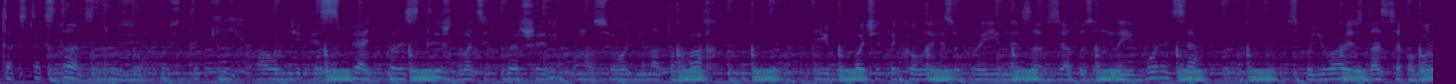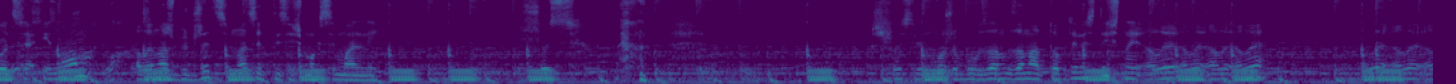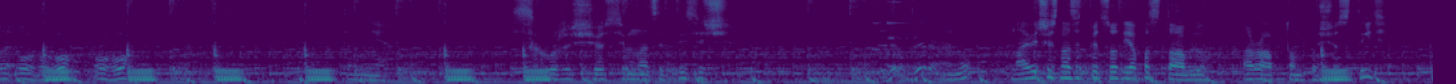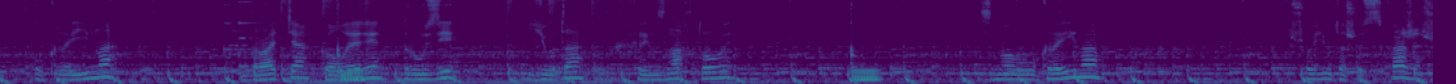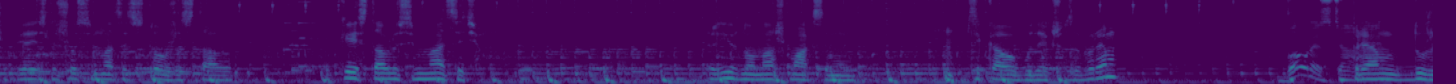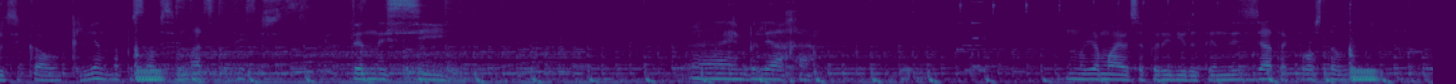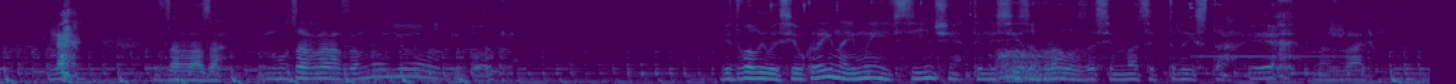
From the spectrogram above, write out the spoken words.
Такс, такс, такс, друзі. Ось такий Audi S5 Prestige 21 рік у нас сьогодні на торгах. І ви бачите, колеги з України завзято за неї борються. Сподіваюсь, вдасться поборотися і нам, але наш бюджет 17 тисяч максимальний. Щось. Щось він може був занадто оптимістичний, але, але, але, але. Але, але, але, ого, ого. Та ні. Схоже, що 17 тисяч. Ну, навіть 16500 я поставлю. А раптом пощастить. Україна. Браття, колеги, друзі, Юта. Хрін зна хто ви. Знову Україна. Що Юта щось скаже, щоб я, якщо що, 17100 вже ставив. Окей, ставлю 17. Рівно наш максимум. Хм, Цікаво буде, якщо заберемо. Прям дуже цікаво. Клієнт написав 17 тисяч. Теннессі. Ай, бляха. Ну, я маю це перевірити. Нельзя так просто! Зараза. Ну, зараза, ну йолки-палки. Відвалилась і Україна, і ми, і всі інші Тенесі забрало за 17300. Ех, на жаль.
